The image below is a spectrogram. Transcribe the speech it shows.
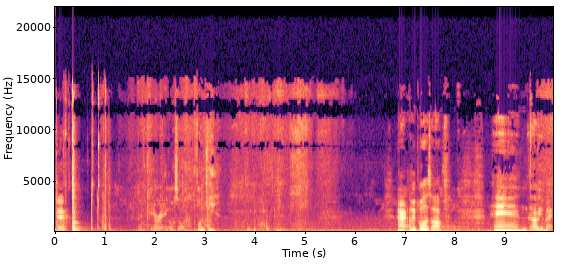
There. Camera angle's all funky. All right, let me pull this off and I'll get back.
